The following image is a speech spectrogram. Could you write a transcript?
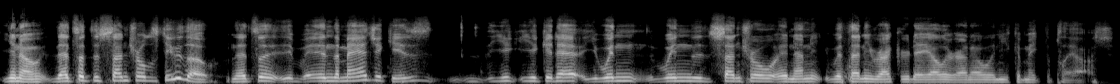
you know that's what the centrals do though that's a, and the magic is you you could have you win win the central in any with any record AL or NL and you can make the playoffs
